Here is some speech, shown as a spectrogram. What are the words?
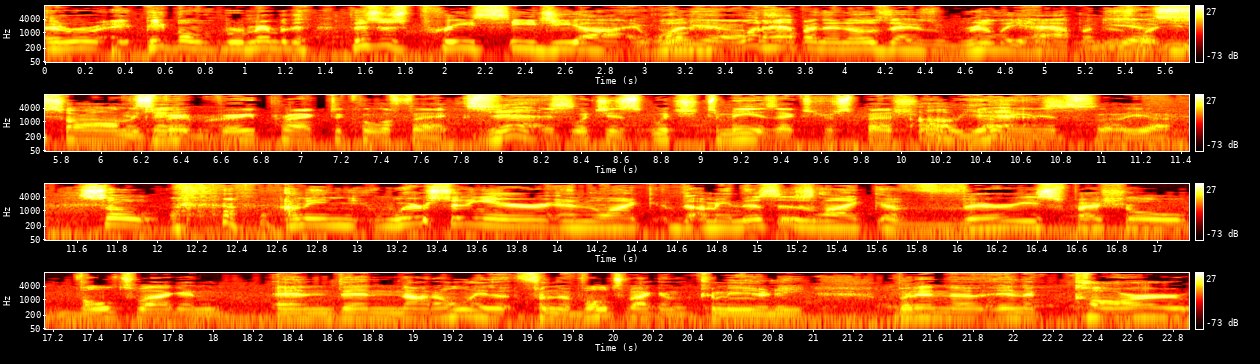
and, people remember that this is pre CGI. What Oh, yeah. what happened in those days really happened. Is yes, what you saw on the It's very- camera. Very, practical effects. Yes. Which is which to me is extra special. Oh, I mean, yes. it's uh, yeah. So, I mean, we're sitting here and like, I mean, this is like a very special Volkswagen, and then not only from the Volkswagen community, but in the in the car.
